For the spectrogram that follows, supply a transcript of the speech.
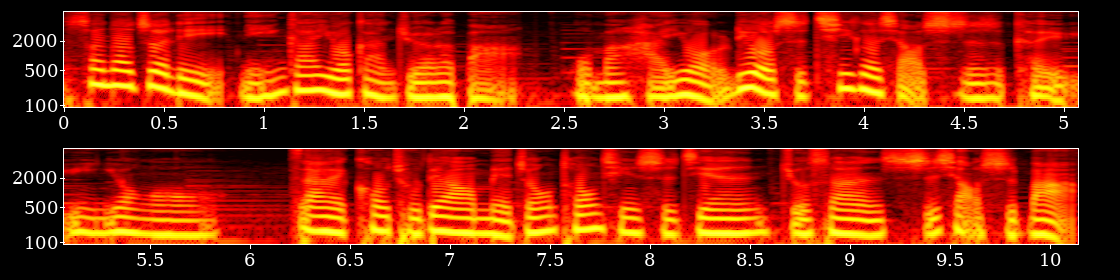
算到这里，你应该有感觉了吧？我们还有六十七个小时可以运用哦。再扣除掉每周通勤时间，就算十小时吧。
